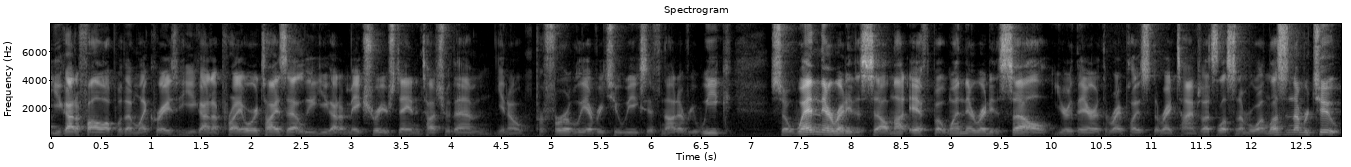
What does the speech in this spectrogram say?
you got to follow up with them like crazy. You got to prioritize that lead. You got to make sure you're staying in touch with them, you know, preferably every 2 weeks if not every week. So when they're ready to sell, not if, but when they're ready to sell, you're there at the right place at the right time. So that's lesson number 1. Lesson number 2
